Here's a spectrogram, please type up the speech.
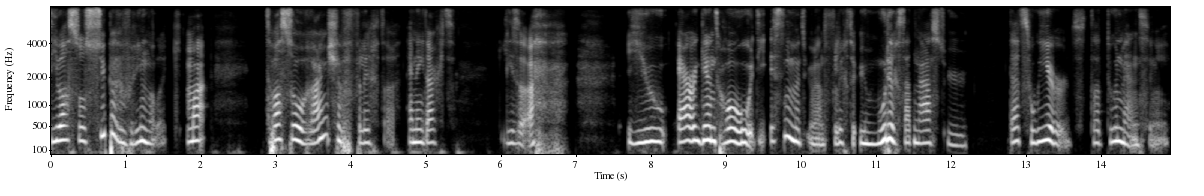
die was zo super vriendelijk. Maar het was zo randje flirten. En ik dacht, Lisa, you arrogant hoe, die is niet met u aan het flirten. Uw moeder staat naast u. That's weird. Dat doen mensen niet.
